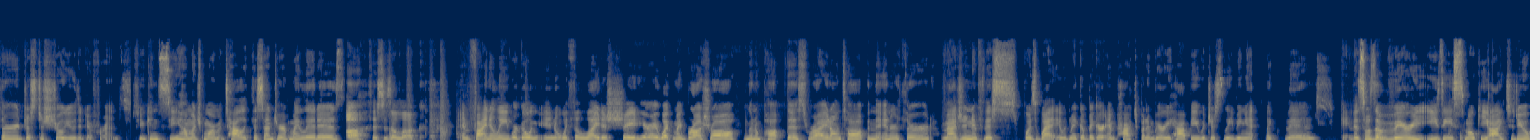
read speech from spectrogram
third just to show you the difference. So you can see how much more metallic the center of my lid is. Oh, this is a look. And finally, we're going in with the lightest shade here. I wipe my brush off. I'm gonna pop this right on top in the inner third. Imagine if this was wet, it would make a bigger impact, but I'm very happy with just leaving it like this. Okay, this was a very easy smoky eye to do.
